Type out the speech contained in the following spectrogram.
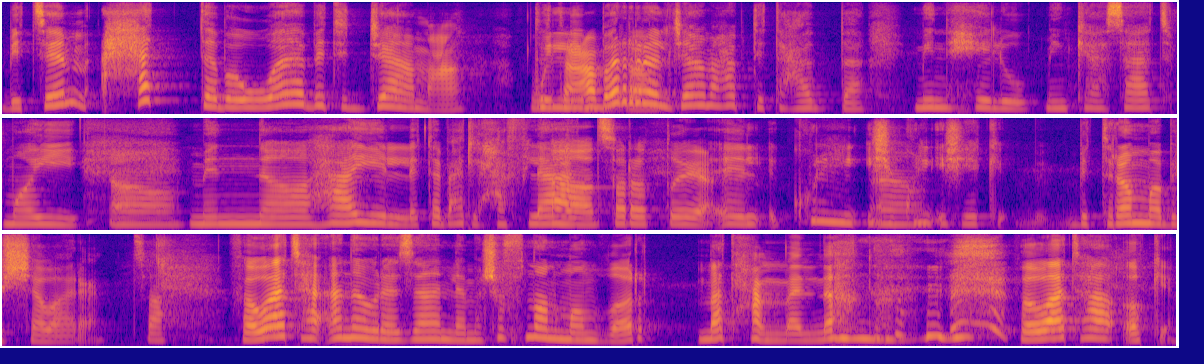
بتم حتى بوابة الجامعة. واللي. برا الجامعة بتتعبى. من حلو من كاسات مي آه. من آه، هاي اللي تبعت آه الحفلات ال- كل شيء آه. كل شيء هيك بترمى بالشوارع. صح. فوقتها أنا ورزان لما شفنا المنظر ما تحملنا. فوقتها أوكي.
